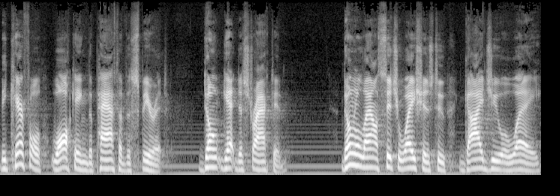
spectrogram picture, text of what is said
Be careful walking the path of the Spirit. Don't get distracted. Don't allow situations to guide you away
